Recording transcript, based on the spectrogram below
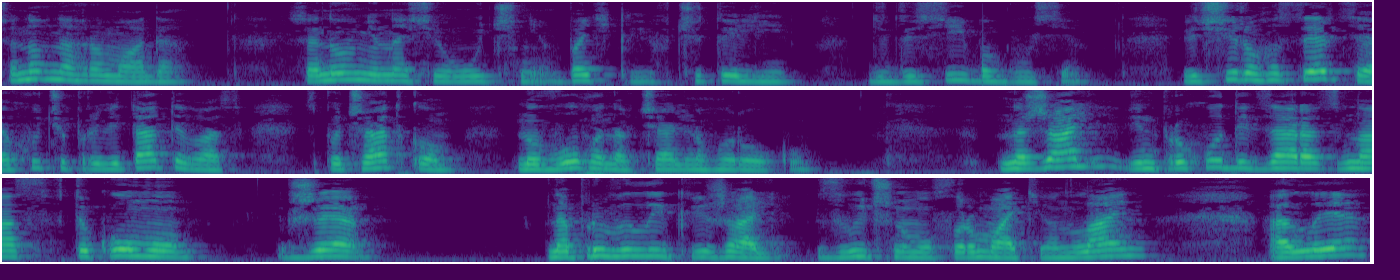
Шановна громада, шановні наші учні, батьки, вчителі, дідусі й бабусі, від щирого серця я хочу привітати вас з початком нового навчального року. На жаль, він проходить зараз в нас в такому вже на превеликий жаль звичному форматі онлайн, але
